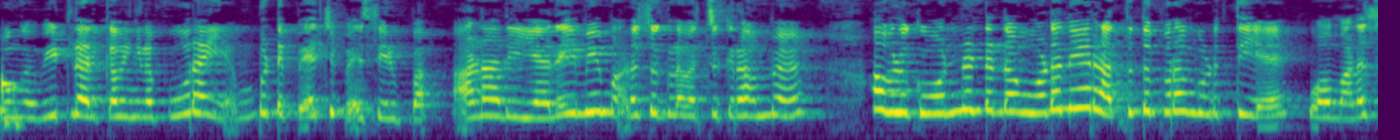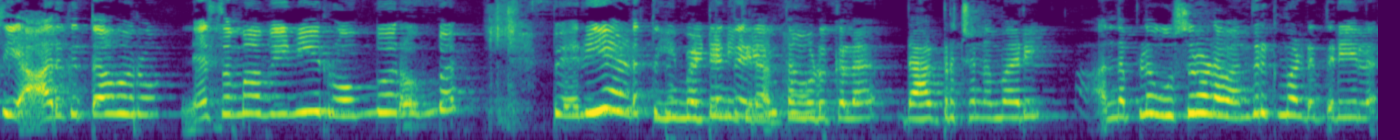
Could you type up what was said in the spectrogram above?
அவங்க வீட்டில் வீட்டுல இருக்கவங்கள பூரா எம்பிட்டு பேச்சு பேசியிருப்பா. ஆனால் அது எதையுமே மனசுக்குள்ளே வச்சுக்கிறாம அவளுக்கு ஒன்றுட்டு தான் உடனே ரத்தத்தை புறம் கொடுத்தியே. உன் மனசு யாருக்கு தான் வரும்? நெசமாவே நீ ரொம்ப ரொம்ப பெரிய இடத்துக்கு மட்டும் நீ ரத்தம் கொடுக்கல. டாக்டர் சொன்ன மாதிரி அந்த பிள்ளை உசுரோட வந்திருக்க மாட்டே தெரியல.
